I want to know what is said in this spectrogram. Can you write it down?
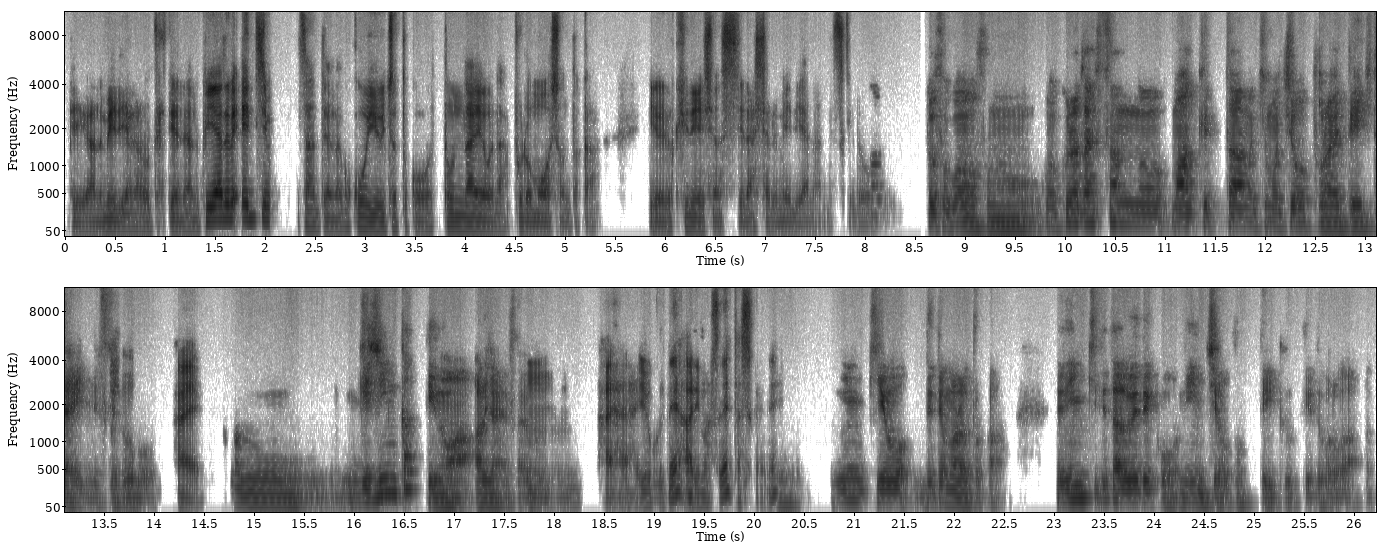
ていうあのメディアが載ってきてるんで、あの PR エッジさんっていうのはこういうちょっとこう飛んだようなプロモーションとか、いろいろキュレーションしてらっしゃるメディアなんですけど、とそこの、その、この倉田さんのマーケッターの気持ちを捉えていきたいんですけど、はい。あの、擬人化っていうのはあるじゃないですか。うんうん、はいはいはい。よくね、ありますね。確かにね。人気を出てもらうとか、で人気出た上で、こう、認知を取っていくっていうところがあっ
